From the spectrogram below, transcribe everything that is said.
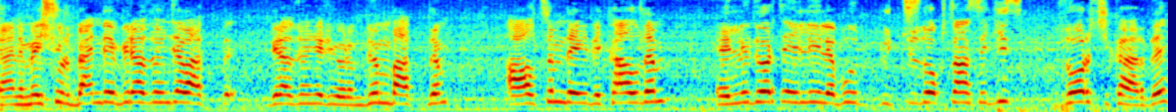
Yani meşhur ben de biraz önce battı. Biraz önce diyorum dün battım. Altım değdi kaldım. 54-50 ile bu 398 zor çıkardı.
